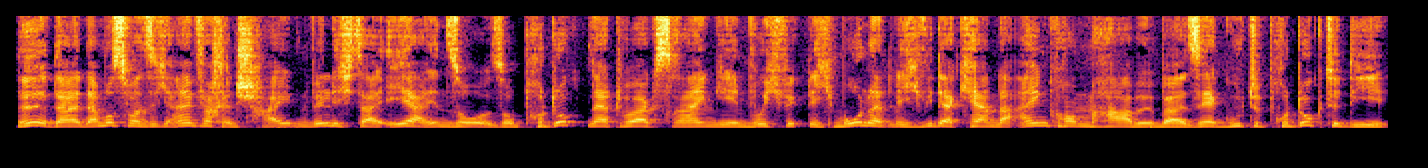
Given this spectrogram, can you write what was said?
Ne, da, da muss man sich einfach entscheiden, will ich da eher in so, so Produktnetworks reingehen, wo ich wirklich monatlich wiederkehrende Einkommen habe über sehr gute Produkte, die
